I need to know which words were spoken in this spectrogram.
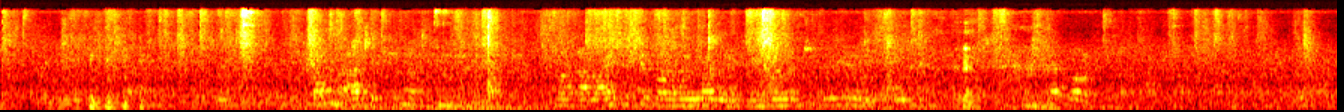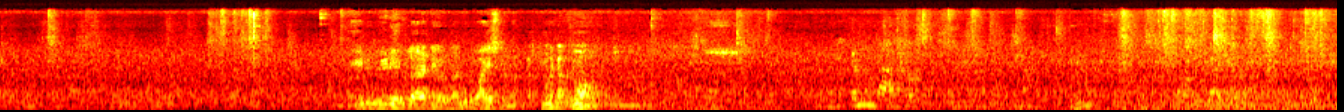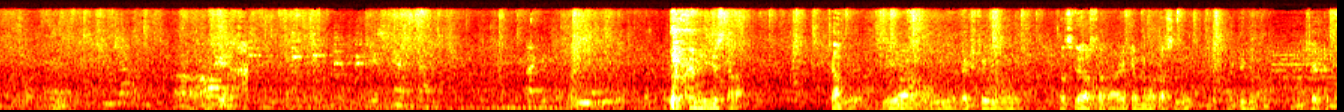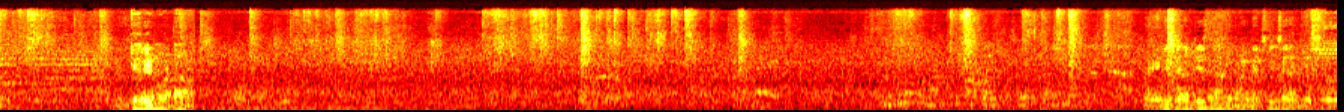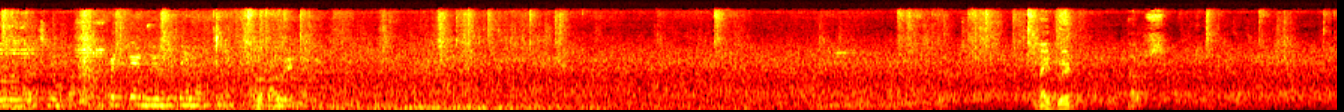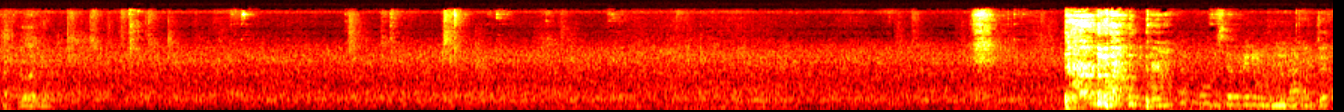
మెయిన్ వీడియో క్లారిటీ ఇవ్వడానికి వాయిస్ ఉండాలి కస్టమర్కి అర్థం అవ్వాలి ఇది చేస్తారా? కాదు గురువారం నెక్స్ట్ థర్స్డే వస్తారా? ఐటెం ఒకటి వస్తుంది. అది దిగుతాం మంచి ఐటెం అది. విక్టోరియన్ వడ్డా అవన్నీ సెలెక్ట్ చేసి దాంట్లో మనకి నచ్చింది సెలెక్ట్ చేస్తాం. అలా పనులు లేదు లైట్ వెయిట్ టాప్స్ అట్లా అది మూడ్స్ ఎవరీ ఉంటుందా అంతే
